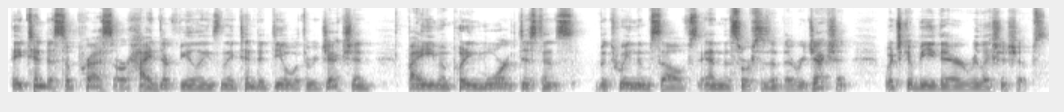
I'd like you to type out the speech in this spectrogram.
they tend to suppress or hide their feelings and they tend to deal with rejection by even putting more distance between themselves and the sources of their rejection, which could be their relationships.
